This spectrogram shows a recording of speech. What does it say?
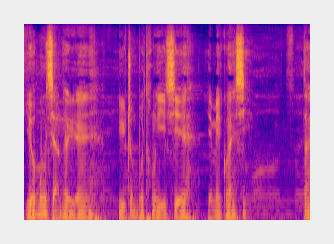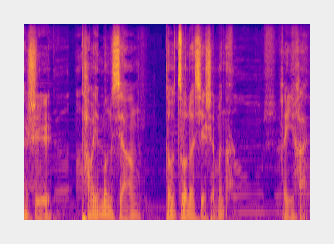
有梦想的人与众不同一些也没关系，但是他为梦想都做了些什么呢？很遗憾，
